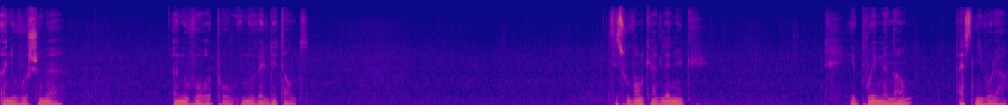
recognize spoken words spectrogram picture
un nouveau chemin, un nouveau repos, une nouvelle détente. C'est souvent le cas de la nuque. Et vous pouvez maintenant, à ce niveau-là,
